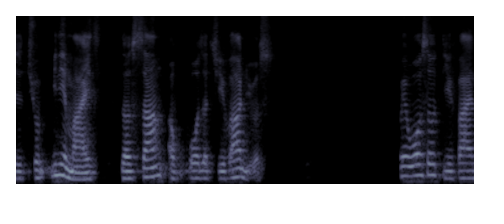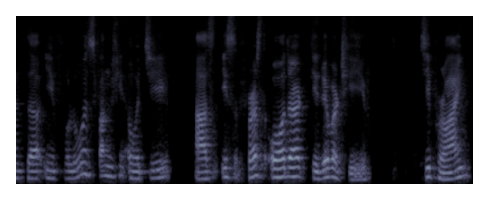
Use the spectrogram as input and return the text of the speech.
is to minimize the sum of all the G values we also define the influence function of G as its first order derivative, G prime.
